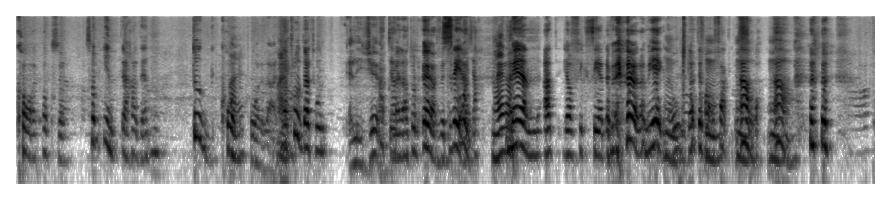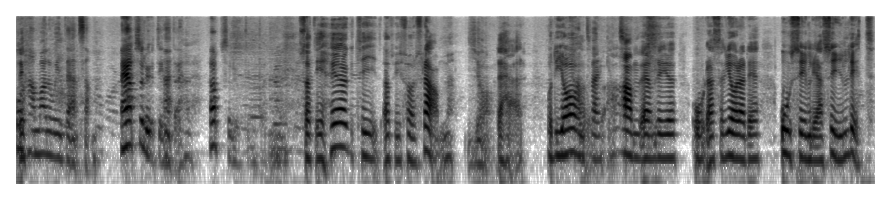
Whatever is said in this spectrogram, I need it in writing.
karl också. Som inte hade en dugg koll Nej. på det där. Nej. Jag trodde att hon, eller ljög, Att jag- men att hon överdrev. Skoja. Nej, nej. Men att jag fick se det med, höra med egna ord. Att det var faktiskt så. Ja. Och han var nog inte ensam. Nej, absolut inte. Absolut inte. Så att det är hög tid att vi för fram Ja. det här. Och det jag Hantverket. använder ju ord, alltså göra det osynliga synligt.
